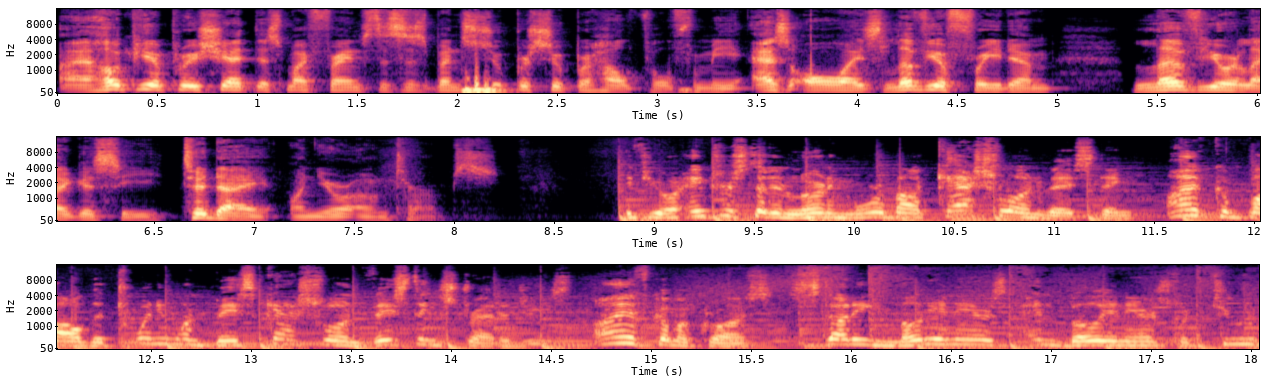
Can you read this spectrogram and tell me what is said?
I hope you appreciate this, my friends. This has been super, super helpful for me. As always, live your freedom, live your legacy today on your own terms. If you are interested in learning more about cash flow investing, I have compiled the 21 best cash flow investing strategies I have come across studying millionaires and billionaires for two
